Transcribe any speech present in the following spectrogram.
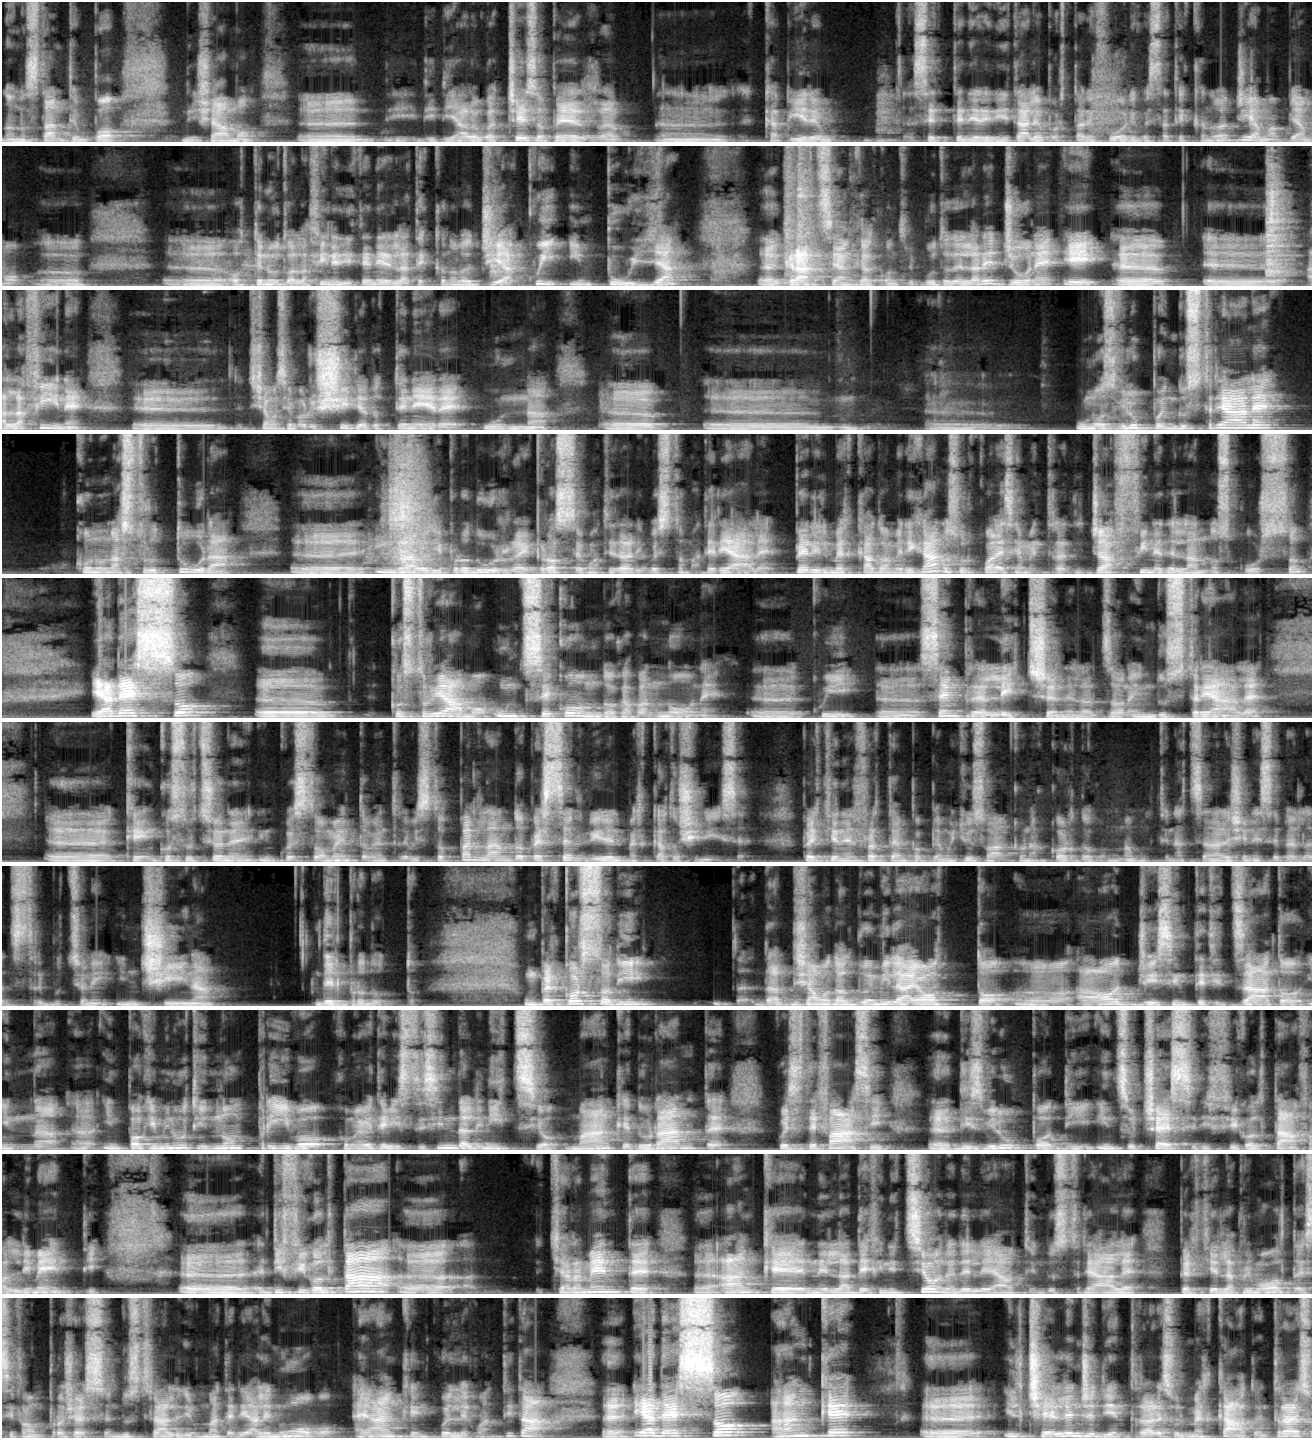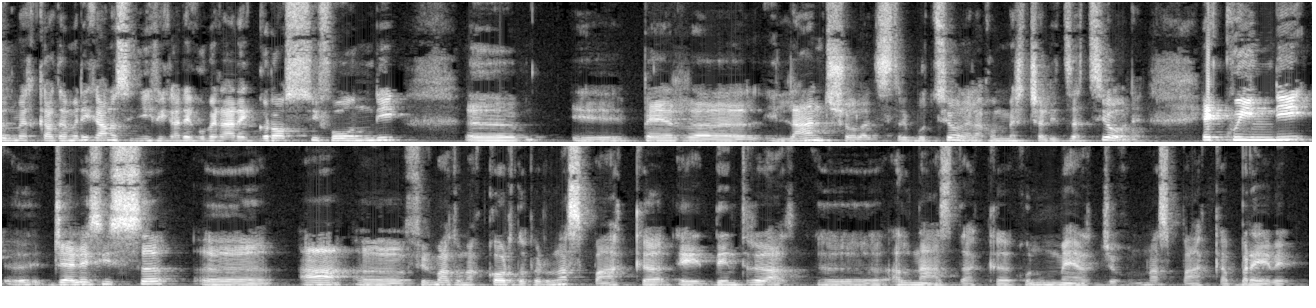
nonostante un po' diciamo eh, di, di, dialogo acceso per eh, capire se tenere in Italia o portare fuori questa tecnologia, ma abbiamo eh, eh ottenuto alla fine di tenere la tecnologia qui in Puglia. Eh, grazie anche al contributo della regione e eh, alla fine diciamo, siamo riusciti ad ottenere un, uno sviluppo industriale con una struttura eh, in grado di produrre grosse quantità di questo materiale per il mercato americano sul quale siamo entrati già a fine dell'anno scorso. E adesso eh, costruiamo un secondo capannone eh, qui eh, sempre a Lecce nella zona industriale eh, che è in costruzione in questo momento mentre vi sto parlando per servire il mercato cinese perché nel frattempo abbiamo chiuso anche un accordo con una multinazionale cinese per la distribuzione in Cina del prodotto. Un percorso di, da, diciamo dal 2008 uh, a oggi sintetizzato in, uh, in, pochi minuti, non privo, come avete visto, sin dall'inizio, ma anche durante queste fasi uh, di sviluppo di insuccessi, difficoltà, fallimenti, difficoltà chiaramente eh, anche nella definizione del layout industriale, perché è la prima volta che si fa un processo industriale di un materiale nuovo e anche in quelle quantità, eh, e adesso anche eh, il challenge di entrare sul mercato. Entrare sul mercato americano significa recuperare grossi fondi eh, per eh, il lancio, la distribuzione, la commercializzazione e quindi eh, Genesis eh, ha eh, firmato un accordo per una SPAC ed entrerà al Nasdaq con un merge, con una SPAC a breve.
